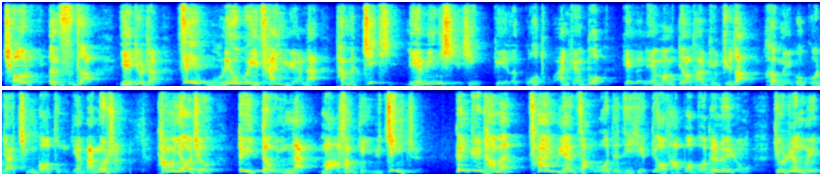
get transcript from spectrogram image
乔里·恩斯特也就是这五六位参议员呢，他们集体联名写信给了国土安全部，给了联邦调查局局长和美国国家情报总监办公室，他们要求对抖音呢马上给予禁止。根据他们参议员掌握的这些调查报告的内容，就认为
